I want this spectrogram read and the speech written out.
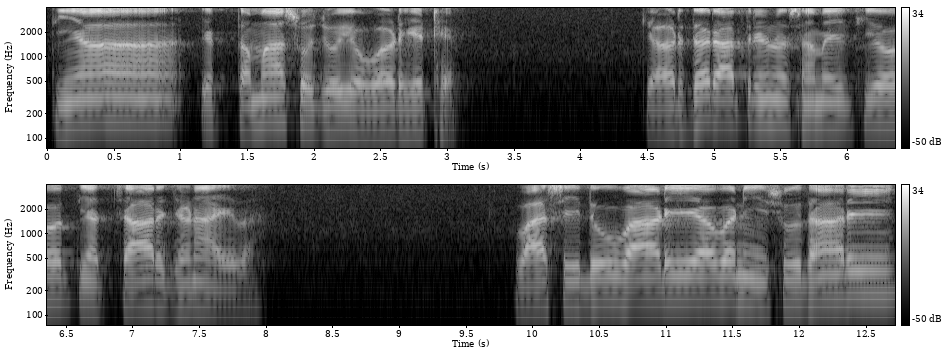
ત્યાં એક તમાશો જોયો વડ હેઠે, કે અર્ધરાત્રિનો સમય થયો, ત્યાં ચાર જણા આવ્યા. વાસીદુ વાડી અવની સુધારી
